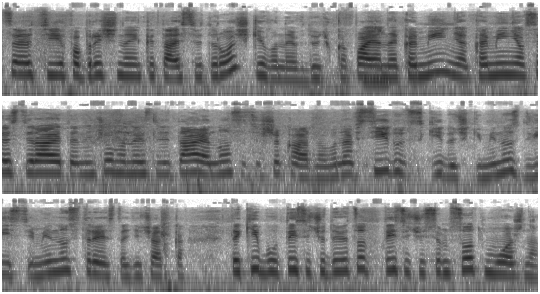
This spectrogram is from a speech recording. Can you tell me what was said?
Це ці фабричні Китай світерочки, вони йдуть копаяне каміння. Каміння все стираєте, нічого не злітає, носиться шикарно. Вони всі йдуть скидочки, мінус 200, мінус 300, дівчатка. Такий був 1900, 1700 можна.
